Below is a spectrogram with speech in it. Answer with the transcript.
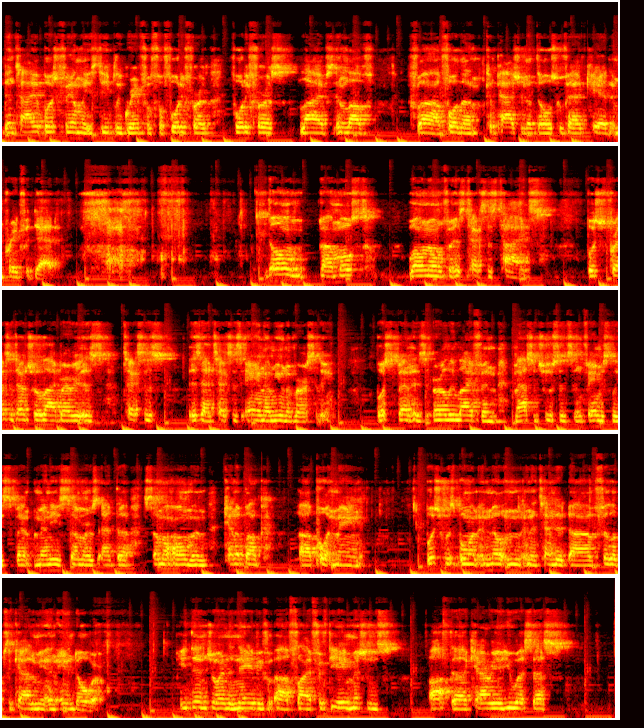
The entire Bush family is deeply grateful for 41st, 41st lives in love for, uh, for the compassion of those who've had cared and prayed for Dad. Though uh, most well known for his Texas ties, Bush Presidential Library is Texas is at Texas A&M University. Bush spent his early life in Massachusetts and famously spent many summers at the summer home in Kennebunk, uh, Port, Maine. Bush was born in Milton and attended uh, Phillips Academy in Andover. He then joined the Navy, uh, flying 58 missions off the carrier USS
